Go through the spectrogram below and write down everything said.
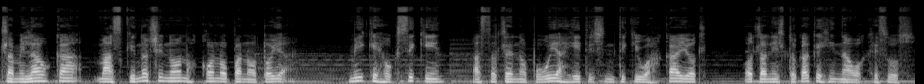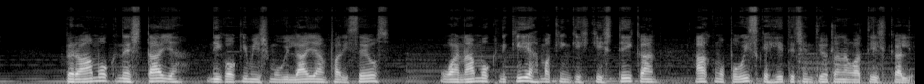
Tlamilauca, mas que nochi non ohcon opanotoya, miqueh oxiquin hasta tlen opouiah itich in tiquiuahcayotl otlaniltocaqueh inauac Jesús. Pero amo ocnechtaya nik oquimixmovilaya in fariseos, huan amo ocniquiah maquinquihquixtican acmo poisqueh itich in tiotlanahuatilcali.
